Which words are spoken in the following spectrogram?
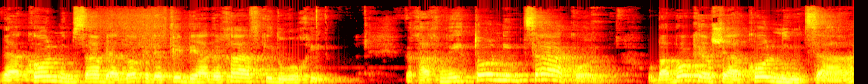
והכל נמסר בידו כדכתיב בידך הפקיד רוחי. וכך מאיתו נמצא הכל. ובבוקר שהכל נמצא,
